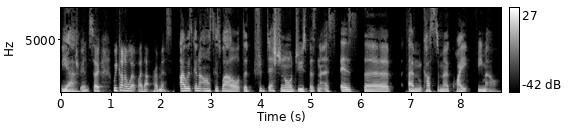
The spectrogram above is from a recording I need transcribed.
Yeah. nutrients. So we kind of work by that premise. I was going to ask as well the traditional juice business, is the um, customer quite female?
